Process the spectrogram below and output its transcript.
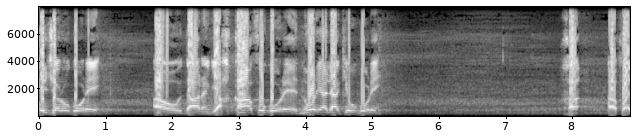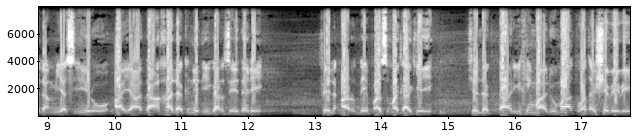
حجر وګوره او دارنګ احقاف وګوره نور علاقه وګوره خ افلم یسیرو آیا دا خلق ندی ګرځیدلی فل ارض پس مکه کې چې لک تاریخي معلومات وته شوي وي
